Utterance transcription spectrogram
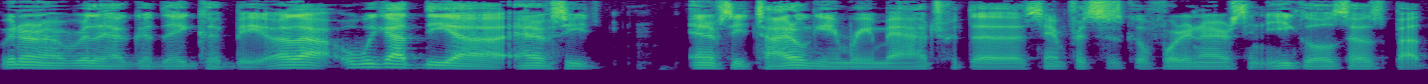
We don't know really how good they could be. We got the uh, NFC NFC title game rematch with the San Francisco 49ers and Eagles. That was about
